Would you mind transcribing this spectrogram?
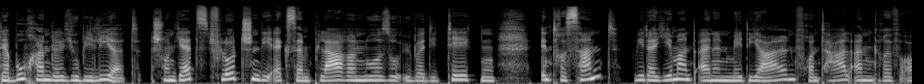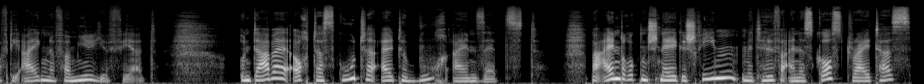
Der Buchhandel jubiliert. Schon jetzt flutschen die Exemplare nur so über die Theken. Interessant, wie da jemand einen medialen Frontalangriff auf die eigene Familie fährt. Und dabei auch das gute alte Buch einsetzt. Beeindruckend schnell geschrieben, mit Hilfe eines Ghostwriters,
